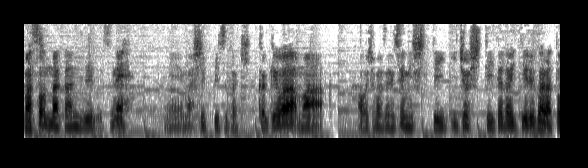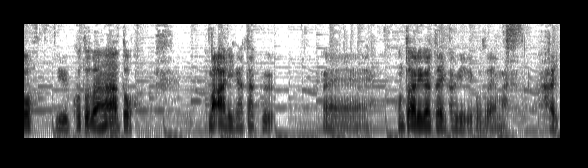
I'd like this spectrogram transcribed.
まあそんな感じでですね、えー、まあ執筆のきっかけは、まあ、青島先生に知って、一応知っていただいているからということだなと、まあありがたく、えー、本当ありがたい限りでございます。はい。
